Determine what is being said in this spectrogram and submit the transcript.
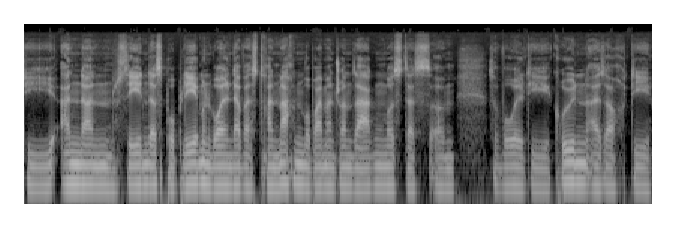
die anderen sehen das Problem und wollen da was dran machen, wobei man schon sagen muss, dass ähm, sowohl die Grünen als auch die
